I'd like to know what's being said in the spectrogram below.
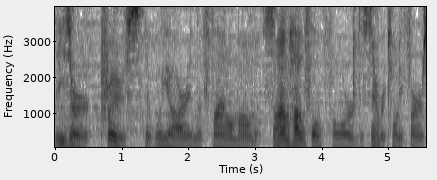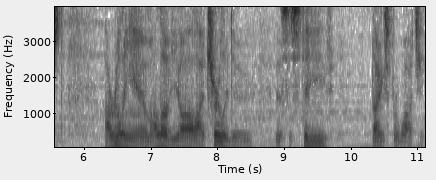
These are proofs that we are in the final moments. So I'm hopeful for December 21st. I really am. I love you all. I truly do. This is Steve. Thanks for watching.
